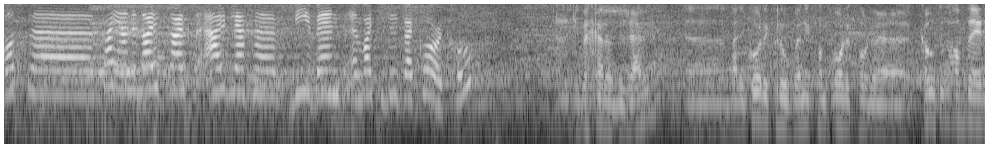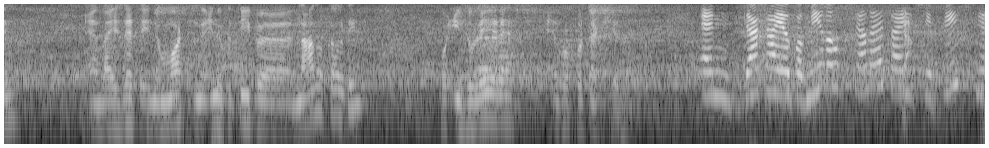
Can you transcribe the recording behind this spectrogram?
Wat uh, kan je aan de luisteraars uitleggen wie je bent en wat je doet bij Core Group? Ik ben Gerben Bezuijen. Uh, bij de Core Group ben ik verantwoordelijk voor de coatingafdeling. En wij zetten in de markt een innovatieve nanocoating voor isoleren en voor protection. En daar ga je ook wat meer over vertellen tijdens je pitch. Uh,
